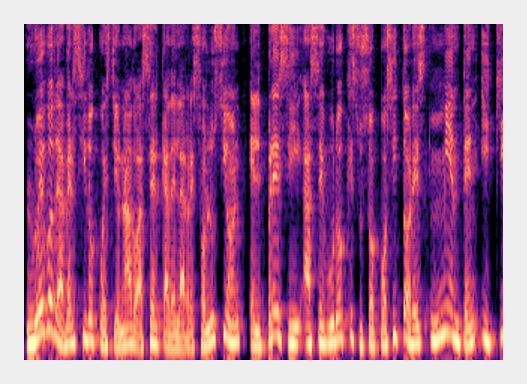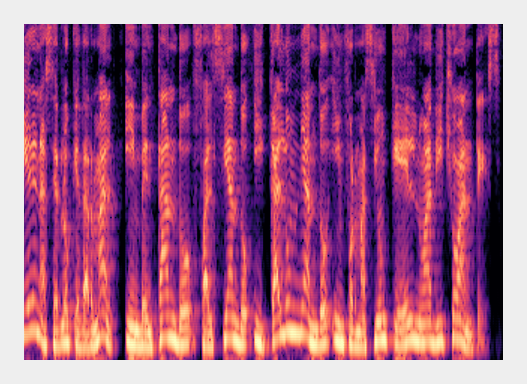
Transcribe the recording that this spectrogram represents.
Luego de haber sido cuestionado acerca de la resolución, el Presi aseguró que sus opositores mienten y quieren hacerlo quedar mal, inventando, falseando y calumniando información que él no ha dicho antes.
